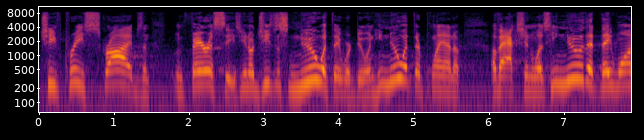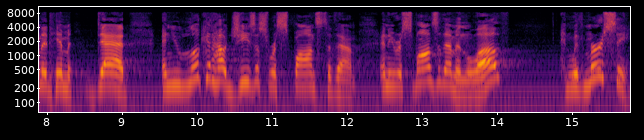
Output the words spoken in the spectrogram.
chief priests, scribes, and, and Pharisees. You know, Jesus knew what they were doing, he knew what their plan of, of action was, he knew that they wanted him dead. And you look at how Jesus responds to them. And he responds to them in love and with mercy.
